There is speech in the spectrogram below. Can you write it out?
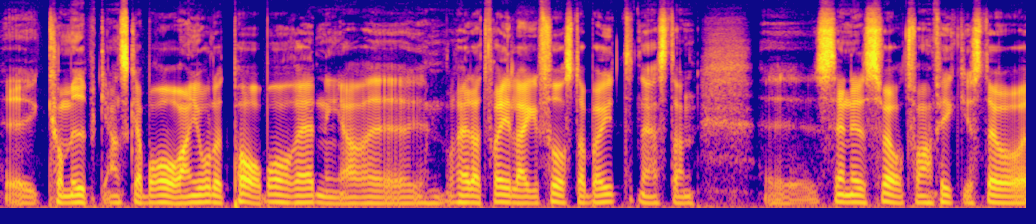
eh, kom upp ganska bra. Han gjorde ett par bra räddningar. Eh, räddat friläge i första bytet nästan. Eh, sen är det svårt för han fick ju stå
